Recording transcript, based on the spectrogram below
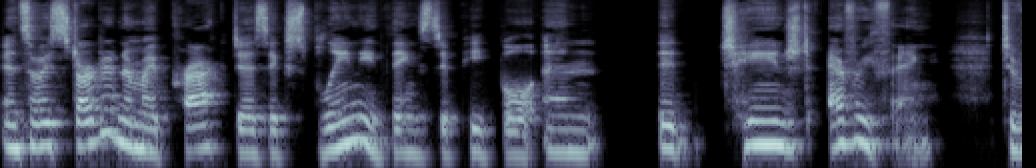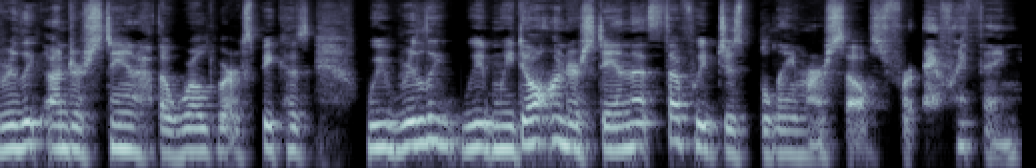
And so I started in my practice explaining things to people and it changed everything to really understand how the world works because we really when we don't understand that stuff we just blame ourselves for everything.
